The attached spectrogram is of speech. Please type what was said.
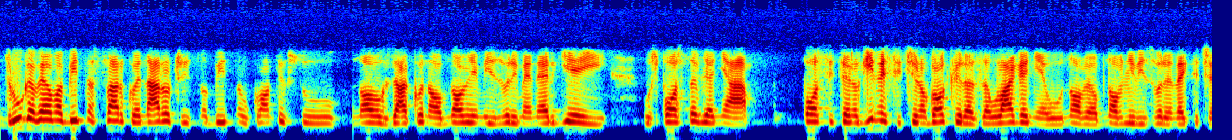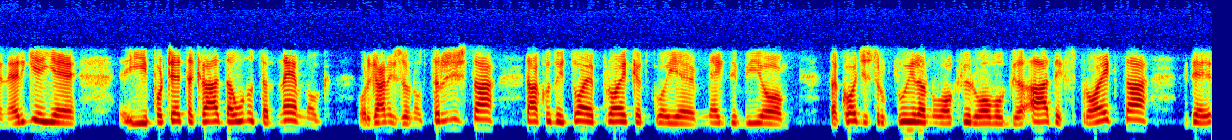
druga veoma bitna stvar koja je naročitno bitna u kontekstu novog zakona o obnovljivim izvorima energije i uspostavljanja posticenog investicionog okvira za ulaganje u nove obnovljive izvore električne energije je i početak rada unutar dnevnog organizovanog tržišta, tako da i to je projekat koji je negde bio takođe strukturiran u okviru ovog ADEX projekta, gde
